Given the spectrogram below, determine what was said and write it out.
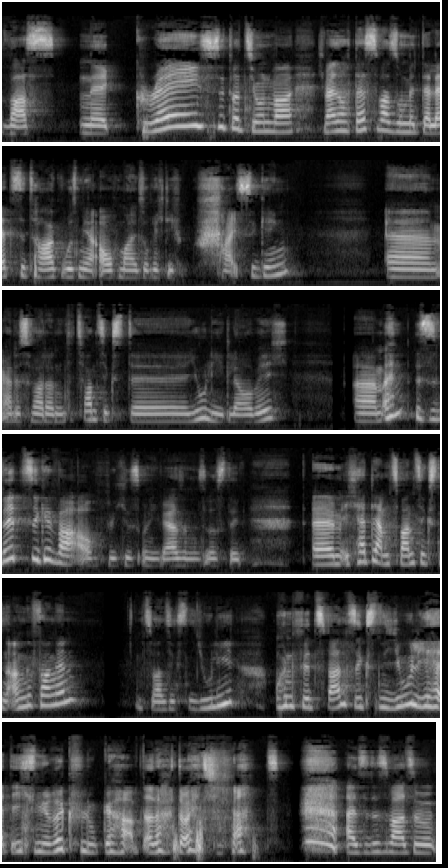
was eine crazy Situation war. Ich weiß noch, das war so mit der letzte Tag, wo es mir auch mal so richtig scheiße ging. Ähm, ja, das war dann der 20. Juli, glaube ich. Ähm, das Witzige war auch, welches Universum ist lustig. Ähm, ich hätte am 20. angefangen, am 20. Juli, und für 20. Juli hätte ich einen Rückflug gehabt nach Deutschland. Also das war so,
